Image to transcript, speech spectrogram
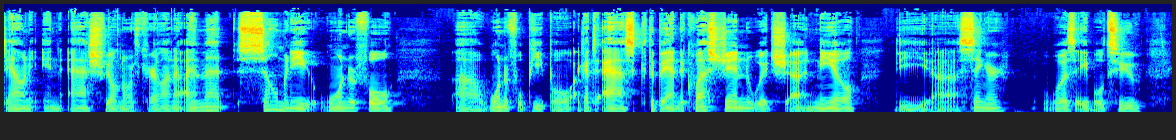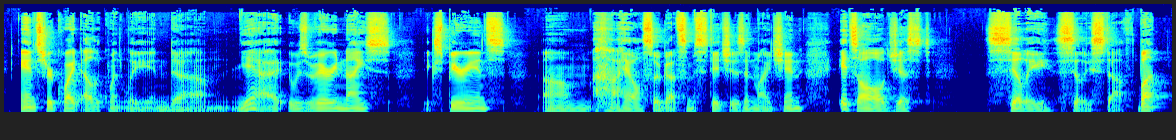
down in Asheville, North Carolina. I met so many wonderful uh, wonderful people. I got to ask the band a question, which uh, Neil, the uh, singer, was able to answer quite eloquently. And um, yeah, it was a very nice experience. Um, I also got some stitches in my chin. It's all just silly, silly stuff. But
